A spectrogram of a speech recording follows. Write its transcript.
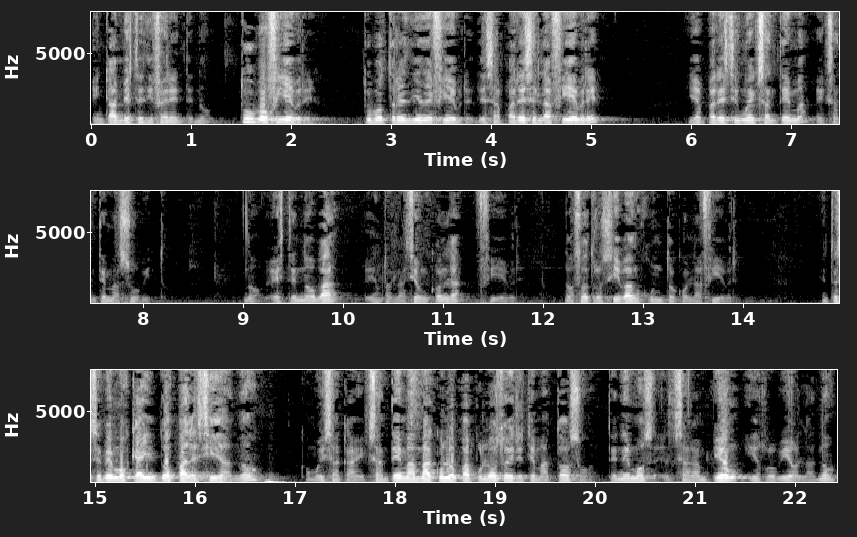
En cambio este es diferente, ¿no? Tuvo fiebre, tuvo tres días de fiebre, desaparece la fiebre y aparece un exantema, exantema súbito. ¿no? Este no va en relación con la fiebre. Los otros sí van junto con la fiebre. Entonces vemos que hay dos parecidas, ¿no? Como dice acá, exantema, máculo papuloso eritematoso. Tenemos el sarampión y rubiola, ¿no?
